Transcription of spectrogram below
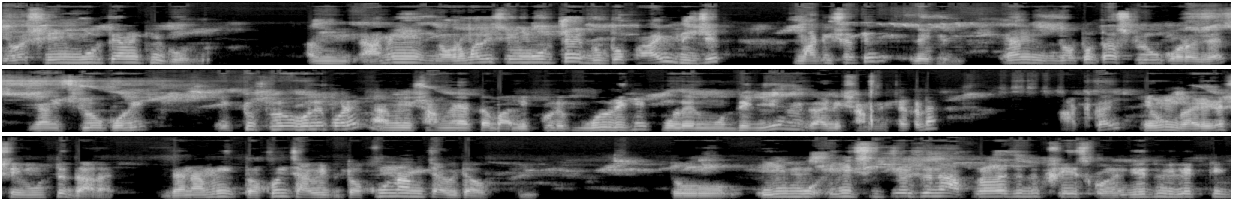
এবার সেই মুহূর্তে আমি কি করব? আমি- নর্মালি সেই মুহূর্তে দুটো পাই নিজে মাটির সাথে রেখে দিই। এবং যতটা স্লো করা যায়, আমি স্লো করি। একটু স্লো হলে পরে আমি সামনে একটা বাদিক করে পুল রেখি পুলের মধ্যে গিয়ে আমি গাড়ির সামনের চাকাটা আটকাই এবং গাড়িটা সেই মুহূর্তে দাঁড়ায়। দেন আমি তখন চাবি, তখন আমি চাবিটা অফ করি। তো এই এই সিচুয়েশনে আপনারা যদি ফেস করেন, যেহেতু ইলেকট্রিক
